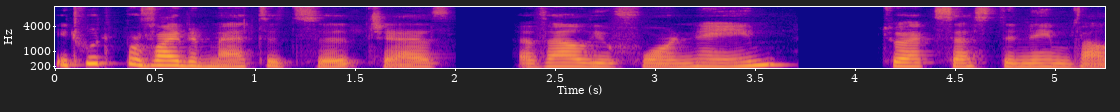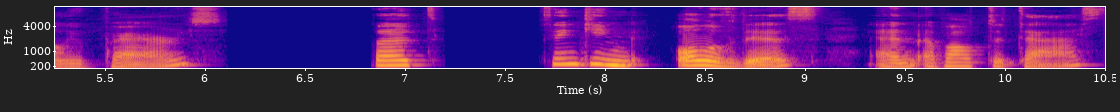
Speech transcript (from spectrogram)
It would provide a method such as a value for name to access the name value pairs. But thinking all of this and about the task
